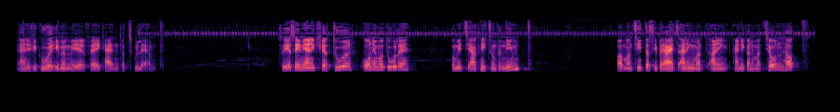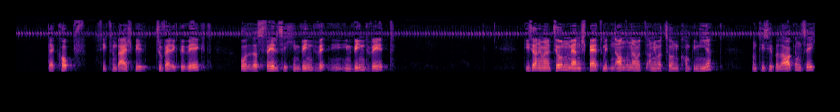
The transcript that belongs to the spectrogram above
eine Figur immer mehr Fähigkeiten dazu lernt. So, hier sehen wir eine Kreatur ohne Module, womit sie auch nichts unternimmt. Aber man sieht, dass sie bereits einige, einige Animationen hat. Der Kopf sich zum Beispiel zufällig bewegt oder das Fell sich im Wind, im Wind weht. Diese Animationen werden später mit den anderen Animationen kombiniert und diese überlagern sich,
